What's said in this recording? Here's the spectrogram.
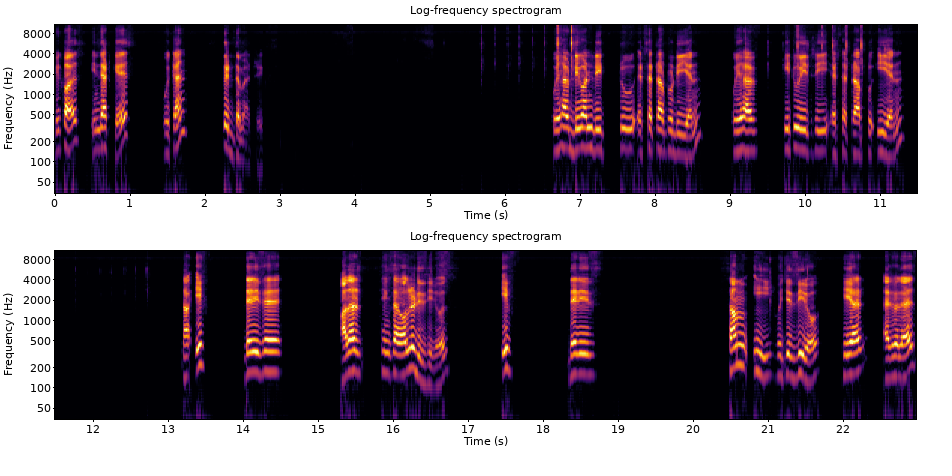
because in that case we can split the matrix. We have d 1 d 2 etcetera up to d n, we have e 2 e 3 etcetera up to e n. Now, if there is a other things are already zeros, there is some e which is 0 here as well as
